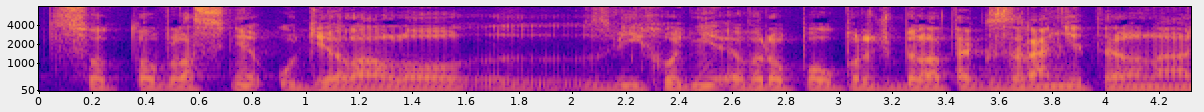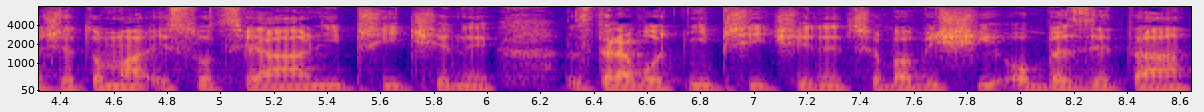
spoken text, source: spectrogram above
co to vlastně udělalo eh, s východní Evropou, proč byla tak zranitelná, že to má i sociální příčiny, zdravotní příčiny, třeba vyšší obezita,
